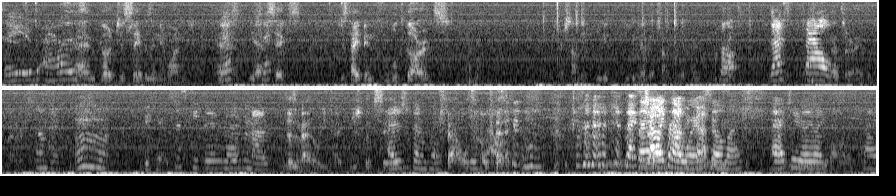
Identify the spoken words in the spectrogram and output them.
Save as... and go just save as a new one. And- This? Yeah, Six? six. Just type in fooled guards or something. You could you could make up something different. Oh, that's foul. That's alright. Doesn't matter. Okay. Mm. Just keep it. It doesn't matter. It doesn't matter what you type. You just click save. I just gonna play. Fouled. Okay. I I like that word so much. I actually really like that word. Foul.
